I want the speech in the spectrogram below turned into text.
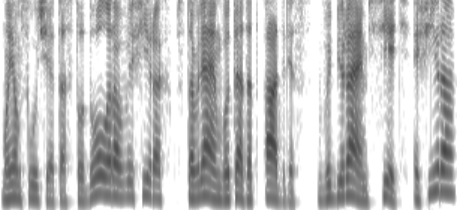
В моем случае это 100 долларов в эфирах. Вставляем вот этот адрес, выбираем сеть эфира,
